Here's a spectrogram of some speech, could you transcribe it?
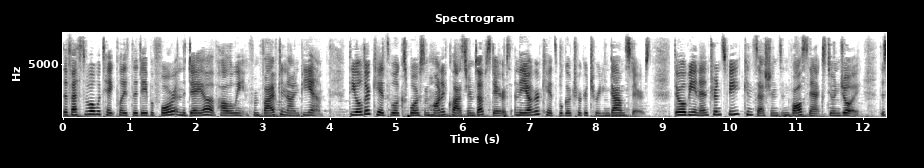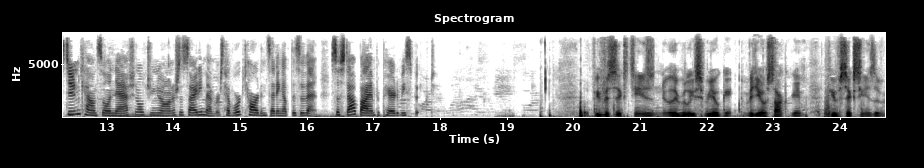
The festival will take place the day before and the day of Halloween from 5 to 9 p.m. The older kids will explore some haunted classrooms upstairs, and the younger kids will go trick or treating downstairs. There will be an entrance fee, concessions, and fall snacks to enjoy. The Student Council and National Junior Honor Society members have worked hard in setting up this event, so stop by and prepare to be FIFA 16 is a newly released video game, video soccer game. FIFA 16 is a,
